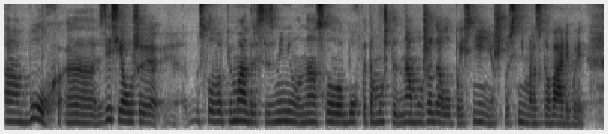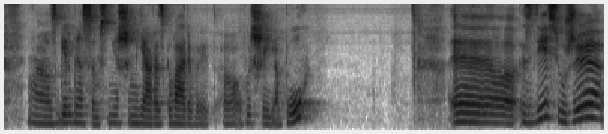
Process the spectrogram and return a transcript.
э, Бог, э, здесь я уже э, слово «пимадрис» изменю на слово «Бог», потому что нам уже дало пояснение, что с ним разговаривает Э, с Гермесом, с низшим Я разговаривает э, высший Я Бог, э, здесь уже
